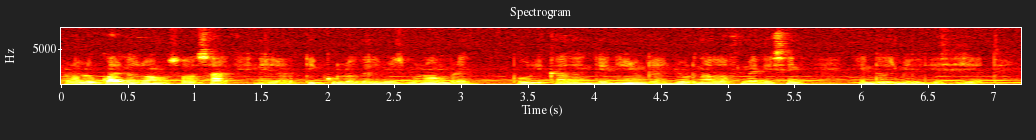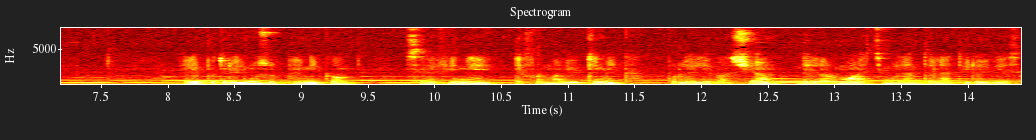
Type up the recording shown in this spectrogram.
para lo cual nos vamos a basar en el artículo del mismo nombre publicado en The New England Journal of Medicine en 2017. El hipotiroidismo subclínico se define de forma bioquímica por la elevación de la hormona estimulante de la tiroides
